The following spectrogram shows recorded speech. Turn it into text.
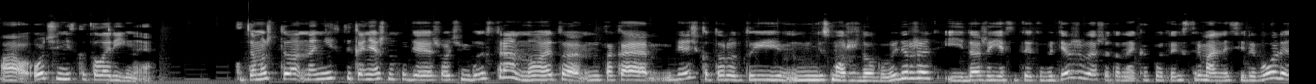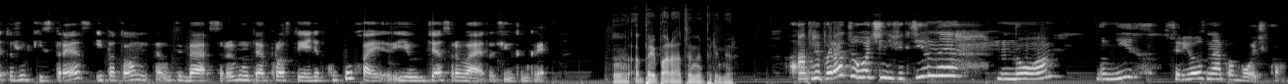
а, очень низкокалорийные. Потому что на них ты, конечно, худеешь очень быстро, но это такая вещь, которую ты не сможешь долго выдержать. И даже если ты это выдерживаешь, это на какой-то экстремальной силе воли, это жуткий стресс, и потом у тебя срыв, ну, у тебя просто едет кукуха, и у тебя срывает очень конкретно. А препараты, например? А препараты очень эффективные, но у них серьезная побочка.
